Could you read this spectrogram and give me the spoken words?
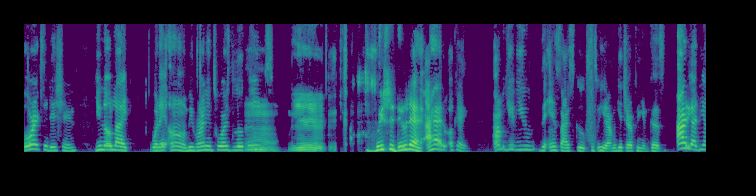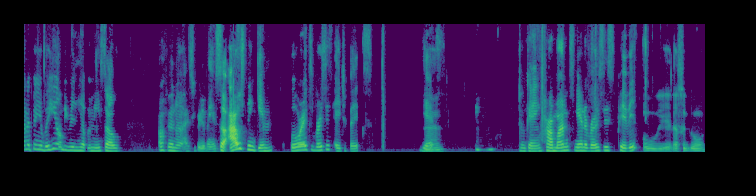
Forex edition. You know, like where they um be running towards the little things. Mm, yeah. We should do that. I had okay. I'm gonna give you the inside scoop since we're here. I'm gonna get your opinion because I already got Dion's opinion, but he don't be really helping me. So I'm finna ask you for your opinion. So I was thinking Forex versus HFX. Yes. Mm-hmm. Okay. Harmonic scanner versus pivot. Oh yeah, that's a good one.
